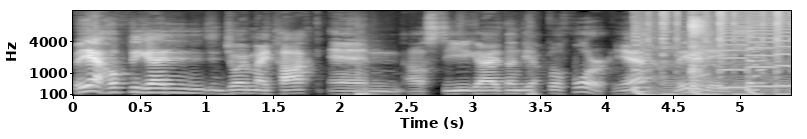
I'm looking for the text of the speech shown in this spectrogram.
but yeah, hopefully you guys enjoyed my talk, and I'll see you guys on Diablo 4. Yeah, later days.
